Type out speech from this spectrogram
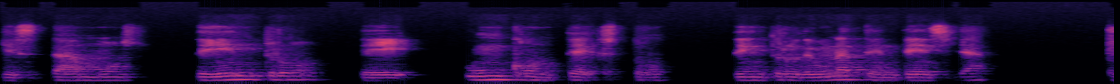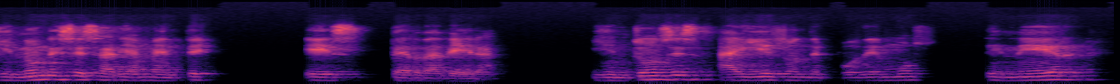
que estamos dentro de un contexto, dentro de una tendencia que no necesariamente es verdadera. Y entonces ahí es donde podemos tener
